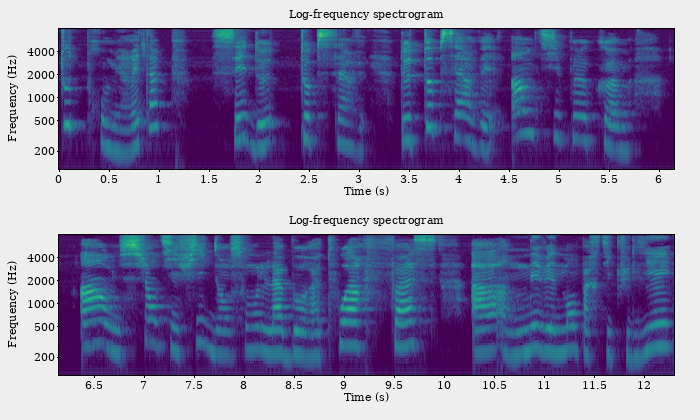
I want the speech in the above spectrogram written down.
toute première étape, c'est de t'observer. De t'observer un petit peu comme un une scientifique dans son laboratoire face à un événement particulier,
